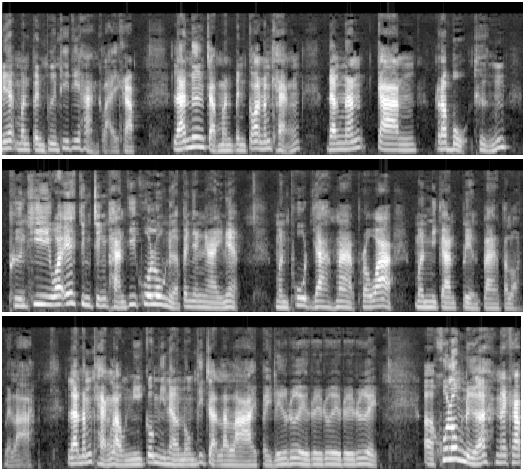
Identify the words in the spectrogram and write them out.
เนี่ยมันเป็นพื้นที่ที่ห่างไกลครับ และเนื่องจากมันเป็นก้อนน้ำแข็ง ดังนั้นการ ระบุถึงพื้นที่ว่าเอ๊ะจริง ๆ แผนที่ขั้วโลกเหนือเป็นยังไงเนี่ยมันพูดยากมาก เพราะว่ามันมีการเปลี่ยนแปลงตลอดเวลา และน้ำแข็งเหล่านี้ก็มีแนวโน้มที่จะละลายไปเรื่อยๆเรื่อยๆเรื่อยๆขั้วโลกเหนือนะครับ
